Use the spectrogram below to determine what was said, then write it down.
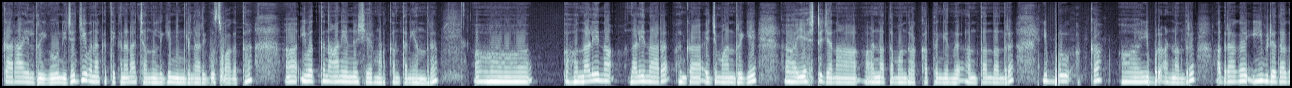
ನಮಸ್ಕಾರ ಎಲ್ರಿಗೂ. ನಿಜ ಜೀವನ ಕಥೆ ಕನ್ನಡ ಚಾನಲ್ಗೆ ನಿಮಗೆಲ್ಲರಿಗೂ ಸ್ವಾಗತ. ಇವತ್ತು ನಾನೇನು ಶೇರ್ ಮಾಡ್ಕೊಂತೀನಿ ಅಂದ್ರೆ ನಳಿನ, ನಳಿನಾರ ಗ, ಯಜಮಾನರಿಗೆ ಎಷ್ಟು ಜನ ಅಣ್ಣ ತಮ್ಮಂದ್ರು ಅಕ್ಕ ತಂಗಿಂದ ಅಂತಂದಂದ್ರೆ ಇಬ್ಬರು ಅಕ್ಕ ಇಬ್ಬರು ಅಣ್ಣಂದ್ರು. ಅದ್ರಾಗ ಈ ವಿಡಿಯೋದಾಗ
